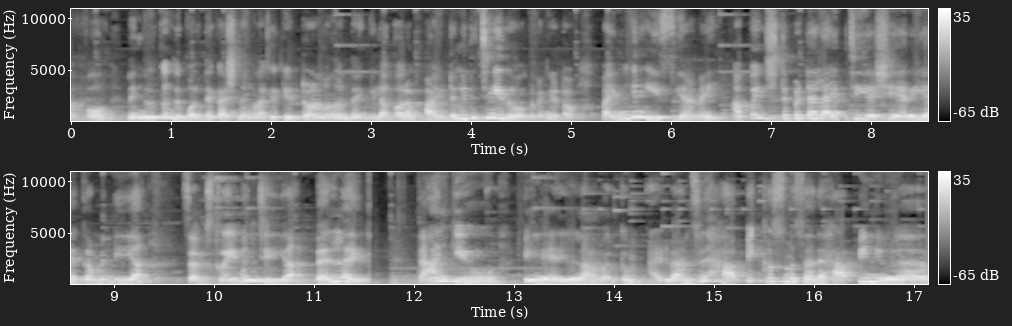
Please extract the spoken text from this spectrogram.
അപ്പോൾ നിങ്ങൾക്ക് ഇതുപോലത്തെ കഷ്ണങ്ങളൊക്കെ കിട്ടുകയാണെന്നുണ്ടെങ്കിൽ ഉറപ്പായിട്ടും ഇത് ചെയ്ത് നോക്കണം കേട്ടോ. ഭയങ്കര ഈസിയാണ് അപ്പോൾ ഇഷ്ടപ്പെട്ട ലൈക്ക് ചെയ്യുക ഷെയർ ചെയ്യുക കമന്റ് ചെയ്യുക സബ്സ്ക്രൈബും ചെയ്യുക ബെല്ലൈക്കൺ താങ്ക് യു പിന്നെ എല്ലാവർക്കും advanced happy Christmas and happy new year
